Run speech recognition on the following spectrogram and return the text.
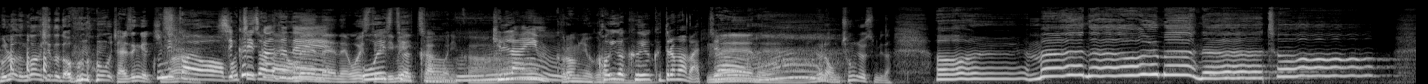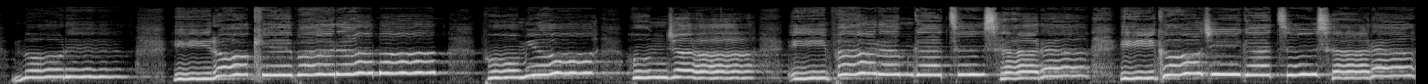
물론 은광 씨도 너무 너무 잘생겼지만. 그니까요. 시크릿. 가든의 네네네 OST OST 였죠. 리메이크한 거니까. 길라임. 그럼요, 그럼요. 거기가 그, 그 드라마 맞죠? 네네. 이 노래 엄청 좋습니다. 얼마나 얼마나 더 너를 이렇게 바라만 보며 혼자 이 바람 같은 사랑 이 거지 같은 사랑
